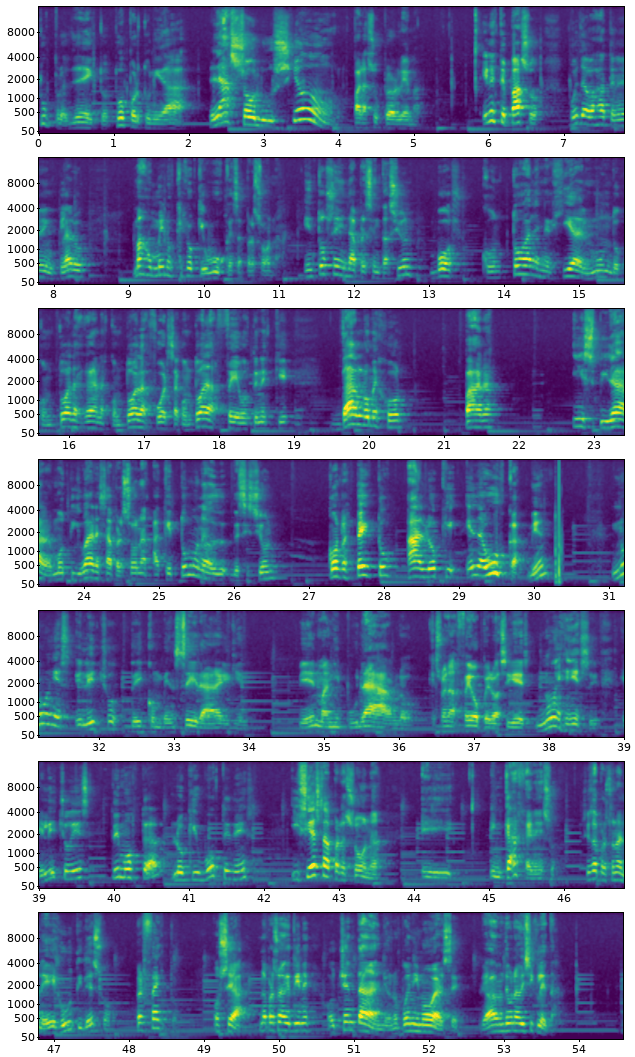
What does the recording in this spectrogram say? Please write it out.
tu proyecto, tu oportunidad, la solución para su problema. En este paso, pues ya vas a tener en claro más o menos qué es lo que busca esa persona. Entonces en la presentación vos con toda la energía del mundo, con todas las ganas, con toda la fuerza, con toda la fe, vos tenés que dar lo mejor para inspirar, motivar a esa persona a que tome una decisión con respecto a lo que ella busca, ¿bien? No es el hecho de convencer a alguien, bien, manipularlo, que suena feo pero así es, no es ese, el hecho es demostrar lo que vos tenés y si esa persona eh, encaja en eso, si a esa persona le es útil eso, perfecto. O sea, una persona que tiene 80 años, no puede ni moverse, le va a vender una bicicleta.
